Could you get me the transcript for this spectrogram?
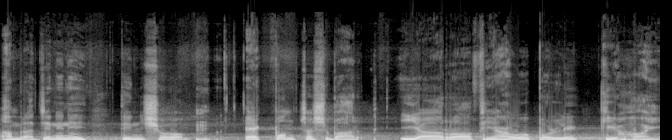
আমরা জেনে নিই, তিনশো এক পঞ্চাশ বার ইয়া পড়লে কি হয়?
